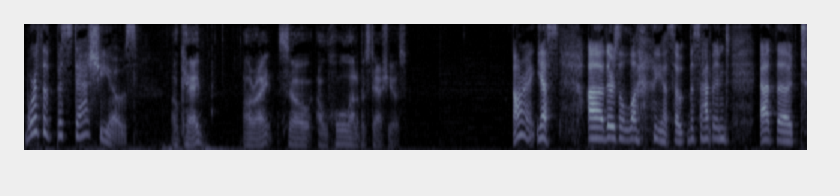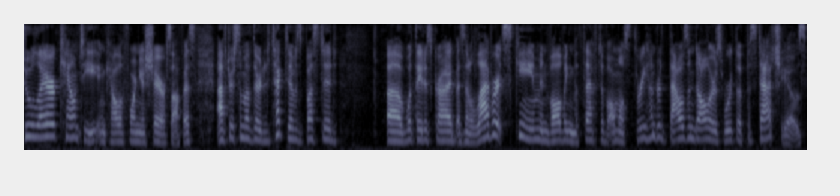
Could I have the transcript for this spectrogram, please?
worth of pistachios. Okay. All right. So a whole lot of pistachios. All right. Yes. Uh, there's a lot. Yeah. So this happened at the Tulare County in California Sheriff's Office after some of their detectives busted uh, what they describe as an elaborate scheme involving the theft of almost $300,000 worth of pistachios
